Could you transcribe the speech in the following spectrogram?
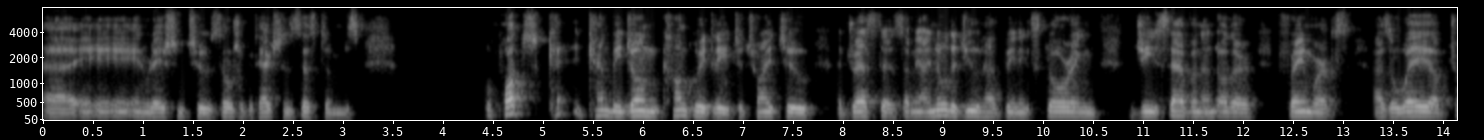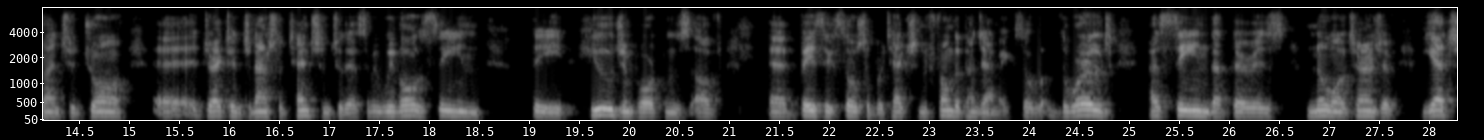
in, in relation to social protection systems what can be done concretely to try to address this? I mean, I know that you have been exploring G7 and other frameworks as a way of trying to draw uh, direct international attention to this. I mean, we've all seen the huge importance of basic social protection from the pandemic. So the world has seen that there is no alternative, yet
